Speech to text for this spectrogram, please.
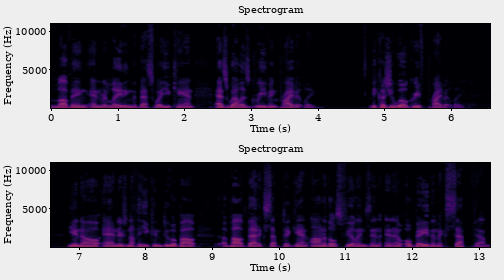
loving and relating the best way you can, as well as grieving privately. Because you will grieve privately, you know, and there's nothing you can do about about that except again honor those feelings and, and obey them, accept them.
